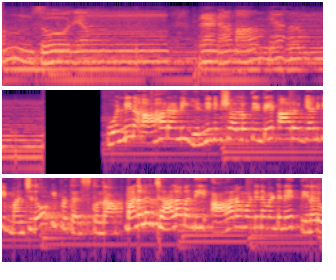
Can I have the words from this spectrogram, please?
अहं सूर्यं प्रणा వండిన ఆహారాన్ని ఎన్ని నిమిషాల్లో తింటే ఆరోగ్యానికి మంచిదో ఇప్పుడు తెలుసుకుందాం. మనలో చాలా మంది ఆహారం వండిన వెంటనే తినరు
